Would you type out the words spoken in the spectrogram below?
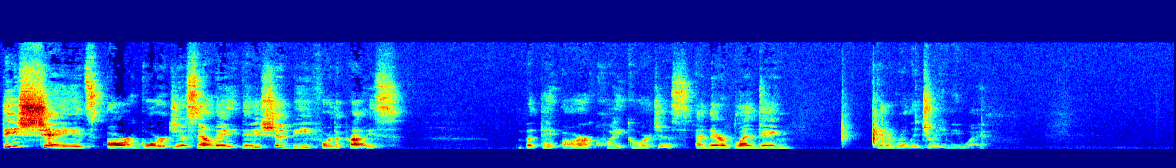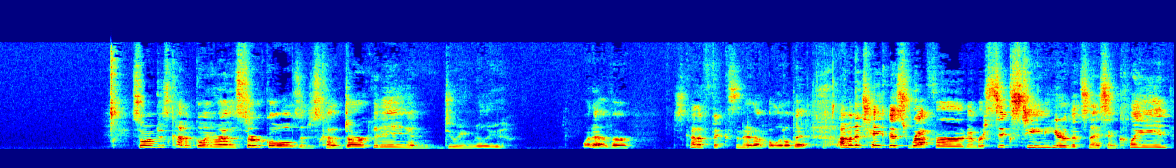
These shades are gorgeous. Now, they, they should be for the price, but they are quite gorgeous, and they're blending in a really dreamy way. So I'm just kind of going around in circles and just kind of darkening and doing really whatever. Just kind of fixing it up a little bit. I'm going to take this Rephr number 16 here that's nice and clean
